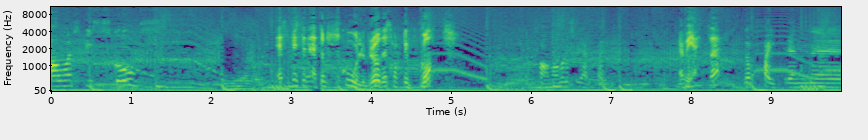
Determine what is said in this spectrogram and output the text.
Amar spise scones. Jeg spiste nettopp skolebrød, det smakte godt. Faen, hva var det jævlig feit. Jeg vet det. Du er feitere enn uh,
